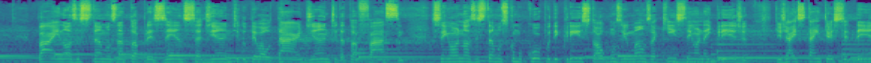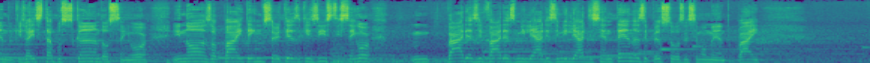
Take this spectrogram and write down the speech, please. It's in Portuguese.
Pai, nós estamos na tua presença, diante do teu altar, diante da tua face. Senhor, nós estamos como corpo de Cristo, alguns irmãos aqui, Senhor, na igreja, que já está intercedendo, que já está buscando ao Senhor. E nós, ó Pai, temos certeza que existe, Senhor, várias e várias milhares e milhares, centenas de pessoas nesse momento, Pai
